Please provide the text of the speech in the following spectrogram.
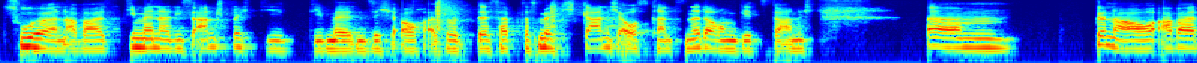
zuhören. Aber die Männer, die es anspricht, die, die melden sich auch. Also deshalb, das möchte ich gar nicht ausgrenzen, ne? darum geht es gar nicht. Ähm, Genau, aber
